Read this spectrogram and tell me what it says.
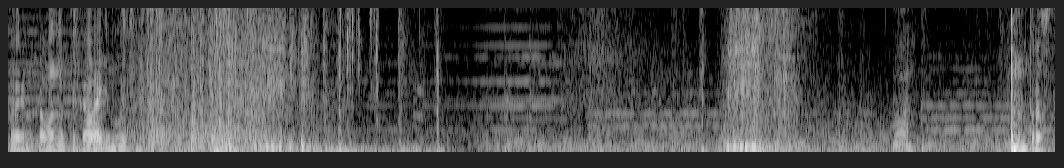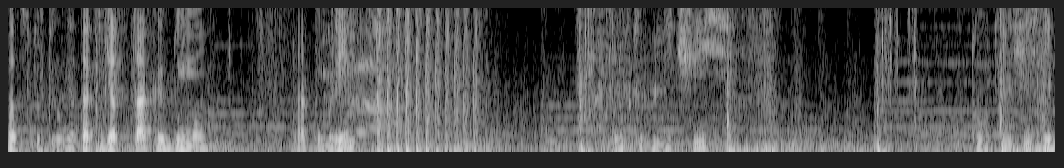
Смотрим, кого он атаковать будет. Просто отступил. Я так, я так и думал. Так, умри. Тут лечись. Тут лечись. Не,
